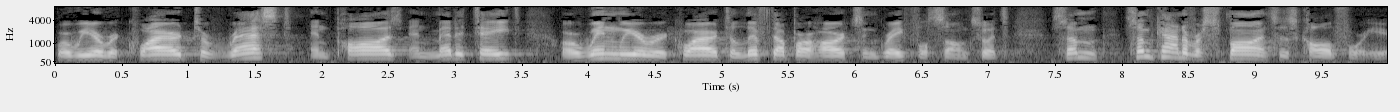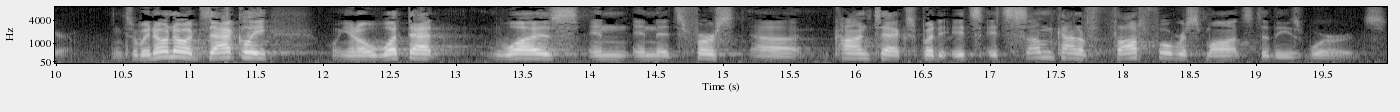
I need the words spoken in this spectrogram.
where we are required to rest and pause and meditate, or when we are required to lift up our hearts in grateful song. So it's some, some kind of response is called for here. And so we don't know exactly, you know, what that was in, in its first uh, context, but it's, it's some kind of thoughtful response to these words.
